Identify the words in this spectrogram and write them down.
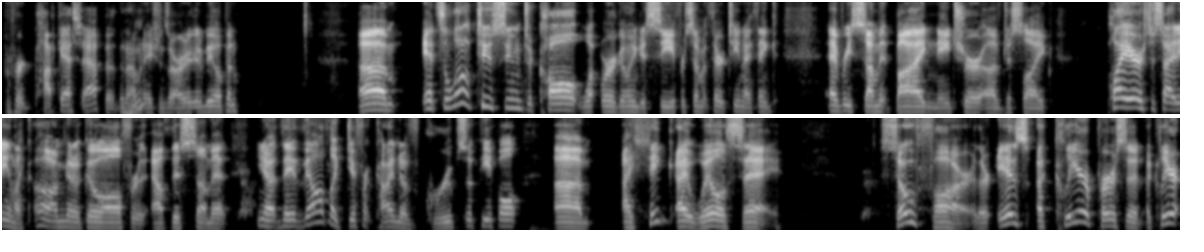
preferred podcast app, the Mhm. nominations are already going to be open. Um, it's a little too soon to call what we're going to see for Summit 13. I think every summit, by nature of just like players deciding, like, oh, I'm to go all for out this summit you know they, they all have like different kind of groups of people um i think i will say so far there is a clear person a clear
